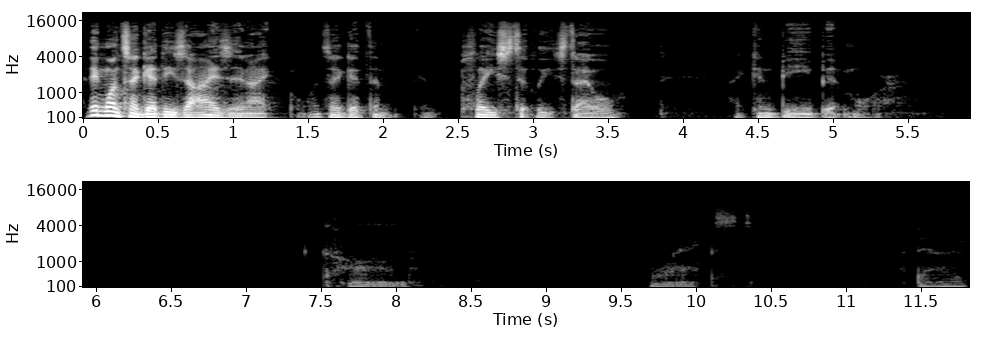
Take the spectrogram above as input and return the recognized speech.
I think once I get these eyes in, I once I get them placed, at least I will, I can be a bit more calm, relaxed about it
